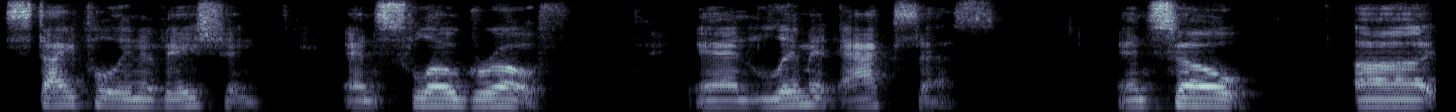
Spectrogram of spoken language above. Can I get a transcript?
stifle innovation and slow growth and limit access. And so, uh,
